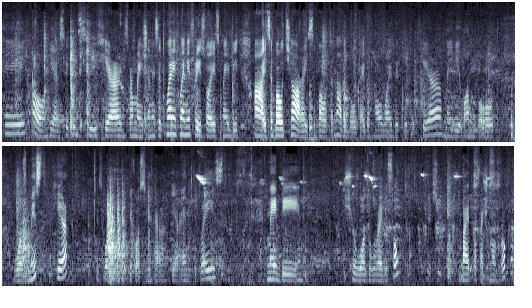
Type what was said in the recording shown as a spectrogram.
Okay, oh yes, you can see here information. It's a 2023, so it's maybe, ah, it's about Tiara, it's about another boat. I don't know why they put it here. Maybe one boat was missed here. It's what because you have here empty place. Maybe she was already sold by professional broker.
